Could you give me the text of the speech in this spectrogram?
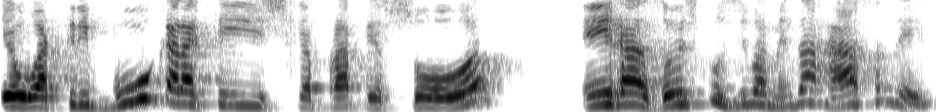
eu atribuo característica para a pessoa em razão exclusivamente da raça dele.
